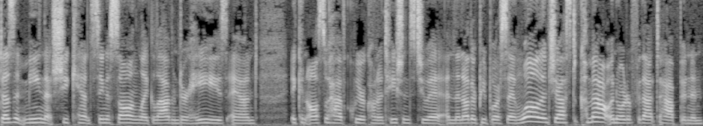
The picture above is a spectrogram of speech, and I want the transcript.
doesn't mean that she can't sing a song like Lavender Haze and it can also have queer connotations to it. And then other people are saying well then she has to come out in order for that to happen and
